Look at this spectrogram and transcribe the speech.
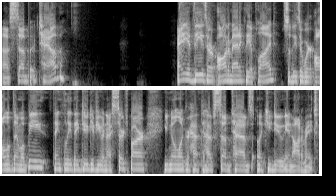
uh, sub tab any of these are automatically applied. So these are where all of them will be. Thankfully, they do give you a nice search bar. You no longer have to have sub tabs like you do in Automate.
